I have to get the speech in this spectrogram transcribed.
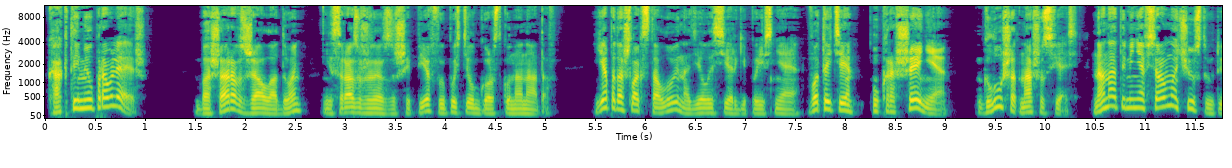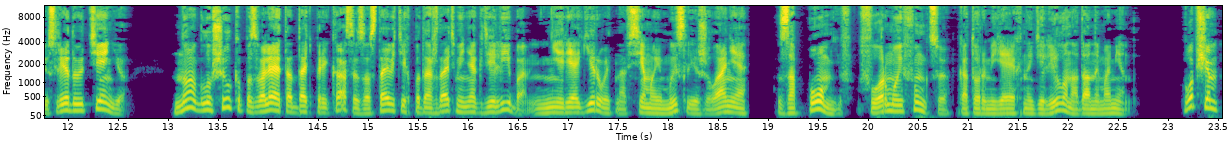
Как ты ими управляешь?» Башаров сжал ладонь и сразу же, зашипев, выпустил горстку нанатов. Я подошла к столу и надела серьги, поясняя. Вот эти украшения глушат нашу связь. Нанаты меня все равно чувствуют и следуют тенью. Но глушилка позволяет отдать приказ и заставить их подождать меня где-либо, не реагировать на все мои мысли и желания, запомнив форму и функцию, которыми я их наделила на данный момент. В общем,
